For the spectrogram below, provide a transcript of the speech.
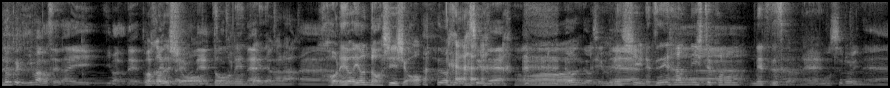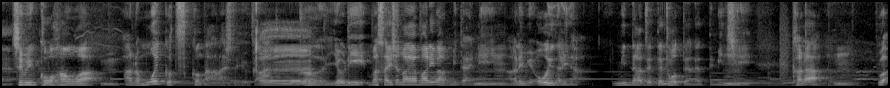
特に今の世代今のねわかるでしょ？同年代はね同年代そうだから、うんこれは読んでほしいでしょ？読んでほしいね。読んでほしいね。嬉しいね。前半にしてこの熱ですからね。面白いね。ちなみに後半は、うん。あのもう一個突っ込んだ話というか、えー。うん、より、まあ、最初の誤りマンみたいに、ある意味オーディナリーなみんなが絶対通ったよねって道から、うん。うわ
